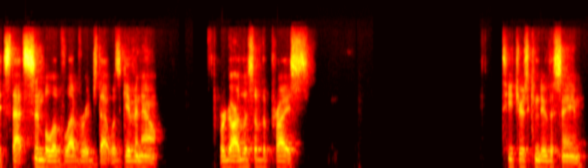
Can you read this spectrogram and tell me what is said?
it's that symbol of leverage that was given out, regardless of the price. Teachers can do the same,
